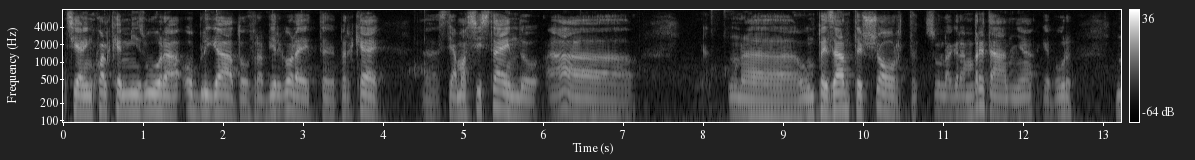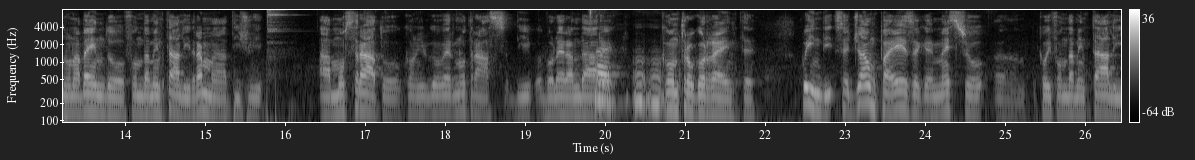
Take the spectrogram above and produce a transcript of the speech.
sia in qualche misura obbligato, fra virgolette, perché uh, stiamo assistendo a una, un pesante short sulla Gran Bretagna che pur non avendo fondamentali drammatici ha mostrato con il governo Truss di voler andare eh, mm, mm. controcorrente quindi se già un paese che è messo uh, con i fondamentali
